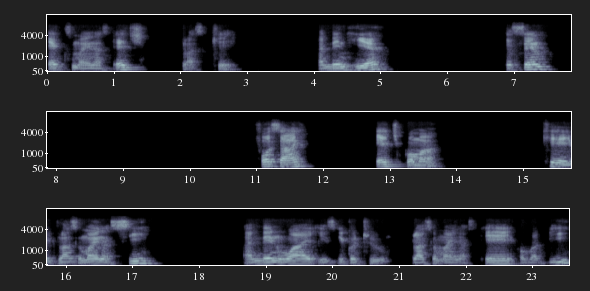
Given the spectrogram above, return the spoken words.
x minus h plus k. And then here, the same for foci h comma k plus or minus c and then y is equal to plus or minus a over b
